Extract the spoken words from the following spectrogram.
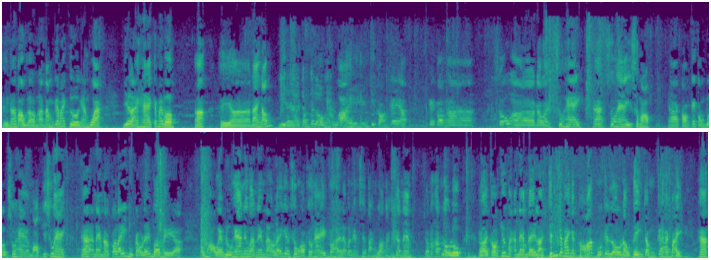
Thì nó bao gồm là năm cái máy cưa ngày hôm qua với lại hai cái máy bơm. Đó thì à, đang đóng. Như vậy là trong cái lô ngày hôm qua thì hiện chỉ còn cái à, cái con à, số à, đâu rồi? Số 2 ha số 2 với số 1 à, còn cái con bơm số 2 1 với số 2 ha anh em nào có lấy nhu cầu lấy bơm thì à, ủng hộ em luôn ha. Nếu mà anh em nào lấy cái số 1 số 2 thì có thể là bên em sẽ tặng quà tặng cho anh em cho nó hết lô luôn. Rồi còn trước mặt anh em đây là chính cái máy cắt cỏ của cái lô đầu tiên trong cái tháng 7 ha.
